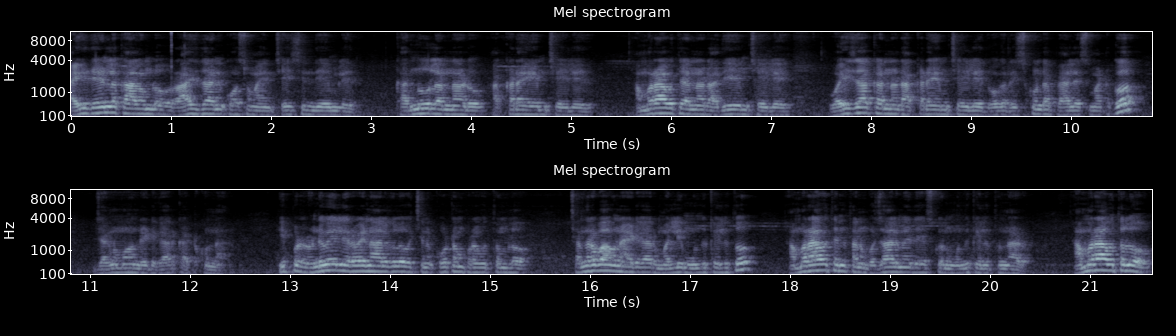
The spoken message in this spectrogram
ఐదేళ్ళ కాలంలో రాజధాని కోసం ఆయన చేసింది ఏం లేదు. కర్నూలు అన్నాడు అక్కడ ఏం చేయలేదు. అమరావతి అన్నాడు అది ఏం చేయలేదు. వైజాగ్ అన్నాడు అక్కడ ఏం చేయలేదు. ఒక రిషికొండ ప్యాలెస్ మటుకు జగన్మోహన్ రెడ్డి గారు కట్టుకున్నారు. ఇప్పుడు రెండు వేల ఇరవై నాలుగులో వచ్చిన కూటమి ప్రభుత్వంలో చంద్రబాబు నాయుడు గారు మళ్ళీ ముందుకెళ్తూ అమరావతిని తన భుజాల మీద వేసుకొని ముందుకెళ్తున్నాడు. అమరావతిలో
